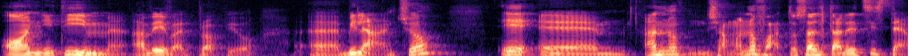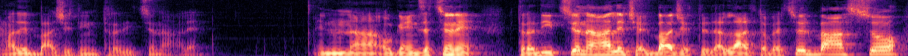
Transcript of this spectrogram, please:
Ogni team aveva il proprio eh, bilancio e eh, hanno, diciamo, hanno fatto saltare il sistema del budgeting tradizionale in un'organizzazione tradizionale c'è il budget dall'alto verso il basso,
